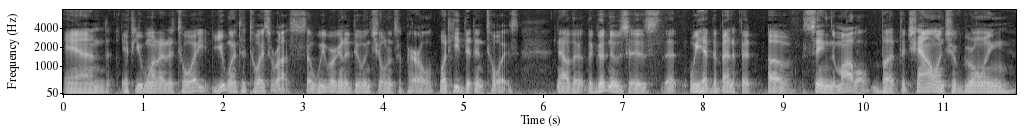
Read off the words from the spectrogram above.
And if you wanted a toy, you went to Toys R Us. So we were going to do in children's apparel what he did in toys. Now, the, the good news is that we had the benefit of seeing the model, but the challenge of growing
